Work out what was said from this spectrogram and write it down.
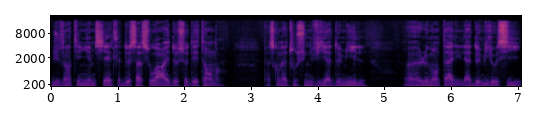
du 21e siècle, de s'asseoir et de se détendre. Parce qu'on a tous une vie à 2000, euh, le mental il à 2000 aussi,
